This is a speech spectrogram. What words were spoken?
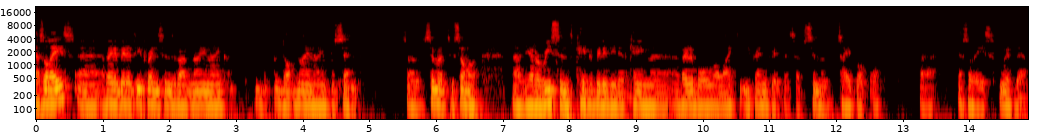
SLAs, uh, availability for instance about 99.99%. So similar to some of uh, the other recent capability that came uh, available like the Event Grid that a similar type of, of uh, SLAs with them.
